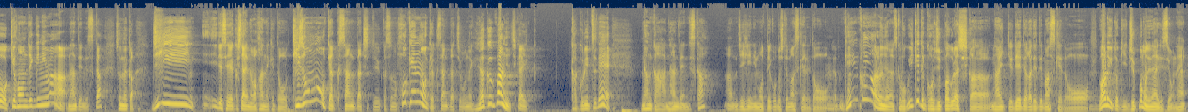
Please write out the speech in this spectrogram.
を基本的にはなんて言うんですか？そのなんか自費で制約したいのは分かんないけど既存のお客さんたちというかその保険のお客さんたちを、ね、100%に近い確率でなんか何て言うんですか？あの自費に持っていこうとしてますけれど、やっぱ限界があるんじゃないですか。僕池で50%ぐらいしかないっていうデータが出てますけど、悪い時10%も出ないですよね。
